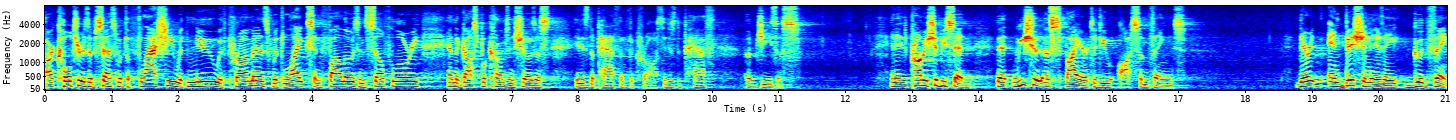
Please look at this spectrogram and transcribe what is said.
Our culture is obsessed with the flashy, with new, with prominence, with likes and follows and self glory. And the gospel comes and shows us it is the path of the cross, it is the path of Jesus. And it probably should be said that we should aspire to do awesome things. There ambition is a good thing.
